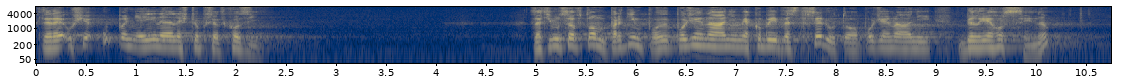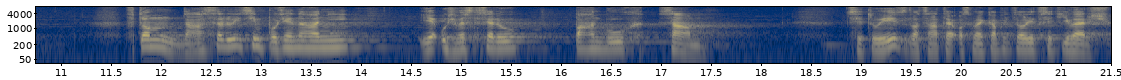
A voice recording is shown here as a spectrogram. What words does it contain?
které už je úplně jiné než to předchozí. Zatímco v tom prvním požehnáním, jakoby ve středu toho požehnání, byl jeho syn, v tom následujícím požehnání je už ve středu pán Bůh sám. Cituji z 28. kapitoly 3. verš.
